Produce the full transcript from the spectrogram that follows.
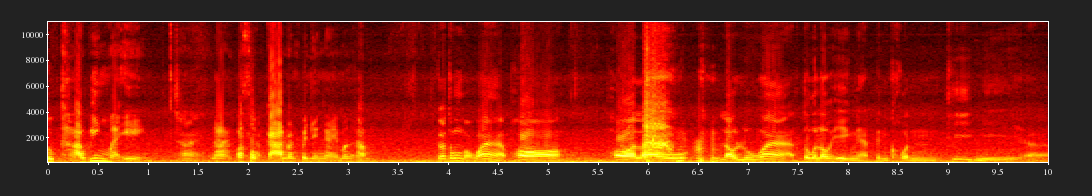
ลูกค้าวิ่งมาเองใช่นะประสบการณ์มันเป็นยังไงมั้งครับ ก็ต้องบอกว่าพอพอเราเรารู้ว่าตัวเราเองเนี่ยเป็นคนที่มีเอ่อ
